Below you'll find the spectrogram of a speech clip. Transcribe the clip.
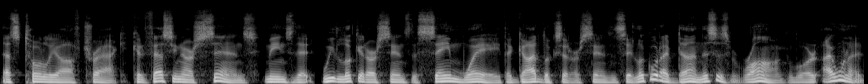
that's totally off track. Confessing our sins means that we look at our sins the same way that God looks at our sins and say, "Look what I've done. This is wrong, Lord. I want to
